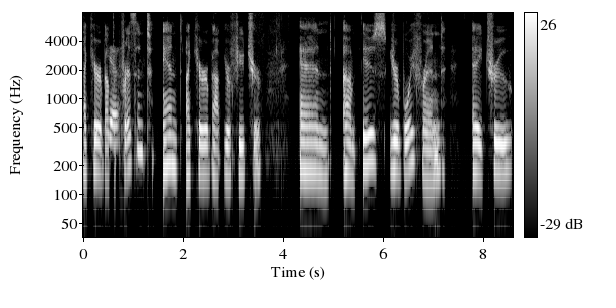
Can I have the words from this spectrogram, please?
I care about Yes. the present and I care about your future. And um, is your boyfriend a true,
